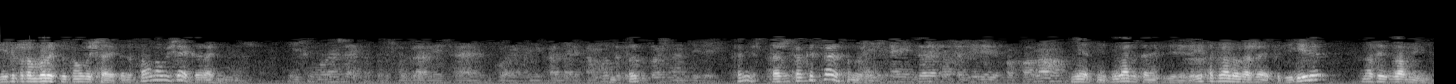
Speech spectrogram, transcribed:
Если потом вырастет новый человек, это стал новый человек, разница? Если урожай, который собрали Израиль с горем, они продали кому-то, Ну, то то-. Конечно, так же, как и. Если этого поделили пополам, Нет, нет, не важно, как они поделили. Их собрали урожай, поделили, у нас есть два мнения.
